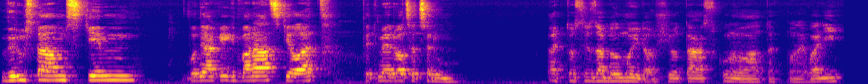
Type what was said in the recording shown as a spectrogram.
vyrůstám s tím od nějakých 12 let, teď mi je 27. Ať to si zabil moji další otázku, no a tak to nevadí.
